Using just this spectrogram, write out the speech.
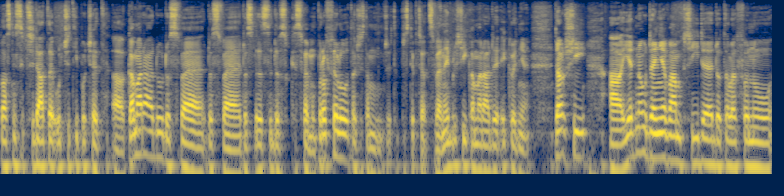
vlastně si přidáte určitý počet uh, kamarádů do své, do své, do, do, do, k svému profilu, takže tam můžete prostě přidat své nejbližší kamarády i klidně další. A jednou denně vám přijde do telefonu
